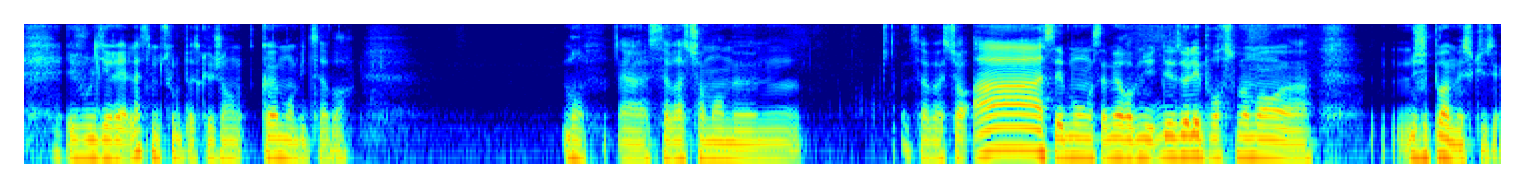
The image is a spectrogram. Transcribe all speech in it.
je vous le dirai. Là, ça me saoule parce que j'ai quand même envie de savoir. Bon, euh, ça va sûrement me. Ça va sur. Ah, c'est bon, ça m'est revenu. Désolé pour ce moment. J'ai pas à m'excuser.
